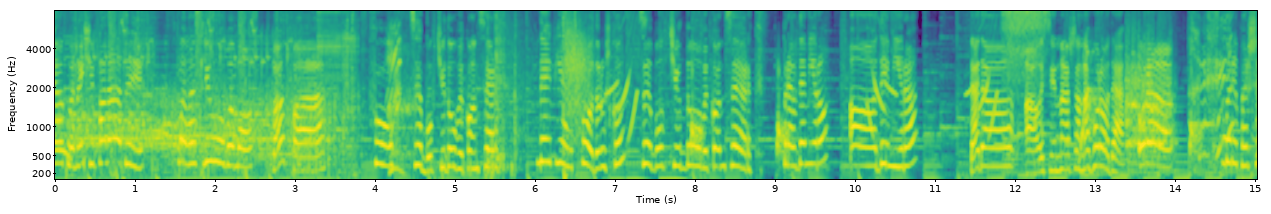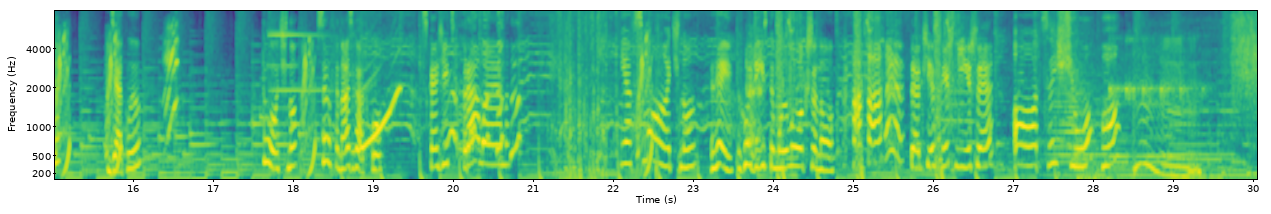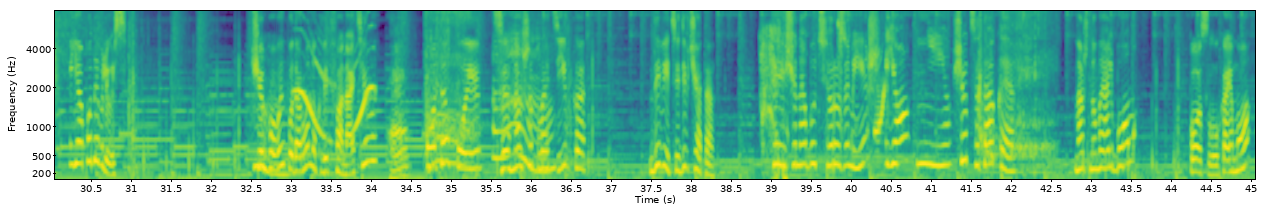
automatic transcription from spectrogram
Дякую, наші фанати! Ми вас любимо! Па-па! Фух, це був чудовий концерт. Дай п'ять, подружко. Це був чудовий концерт. Правда, Міро? А де Міра? Та-да! А ось і наша нагорода. Ура! Бери перше. Дякую. Точно, селфі на згадку. Скажіть рамен. Як смачно. Гей, годі їсти мою локшину. Ха-ха, так ще смішніше. А це що? А? М. Я подивлюсь. Черговий подарунок від фанатів. Отакої. Це наша платівка. Дивіться, дівчата. Ти що-небудь розумієш? Я? Ні. Що це таке? Наш новий альбом? Послухаймо.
